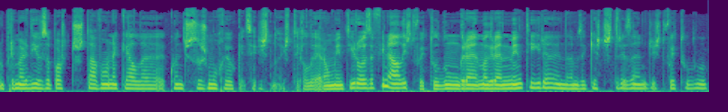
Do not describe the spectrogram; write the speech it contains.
No primeiro dia os apóstolos estavam naquela, quando Jesus morreu, quer dizer, isto não, isto, ele era um mentiroso, afinal, isto foi tudo um gran, uma grande mentira, andámos aqui estes três anos, isto foi tudo,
